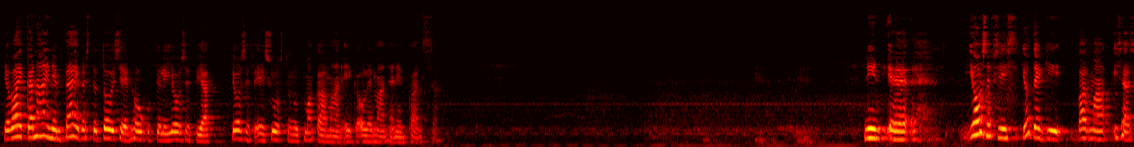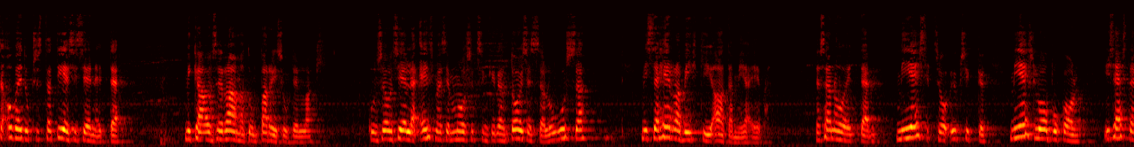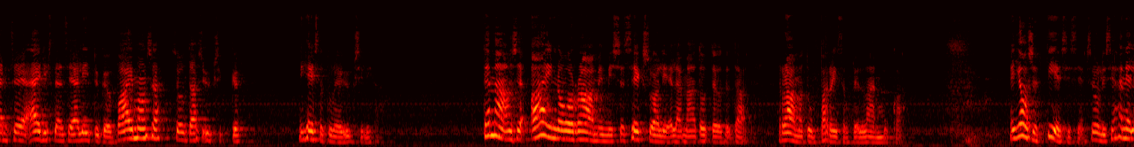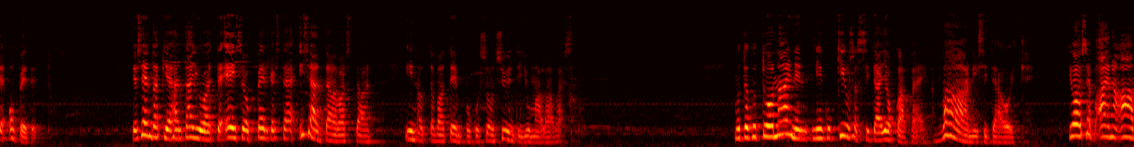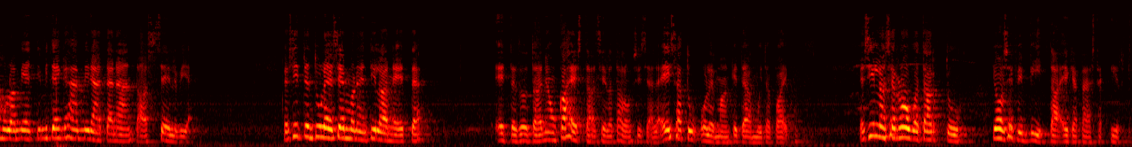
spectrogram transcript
Ja vaikka nainen päivästä toiseen houkutteli Joosefia, Joosef ei suostunut makaamaan eikä olemaan hänen kanssaan. Niin äh, Joosef siis jotenkin varmaan isänsä opetuksesta tiesi sen, että mikä on se raamatun parisuhdelaki. Kun se on siellä ensimmäisen Mooseksen kirjan toisessa luvussa, missä Herra vihkii Aatamia ja. Ja sanoo, että mies, se on yksikkö, mies luopukoon isästänsä ja äidistänsä ja liittykö vaimonsa, se on taas yksikkö, niin heistä tulee yksi liha. Tämä on se ainoa raami, missä seksuaalielämää toteutetaan raamatun parisuhden lain mukaan. Ja Joosef tiesi sen, se olisi hänelle opetettu. Ja sen takia hän tajuaa, että ei se ole pelkästään isäntää vastaan inhottava temppu, kun se on synti Jumalaa vastaan. Mutta kun tuo nainen niin kuin kiusasi sitä joka päivä, vaani sitä oikein. Joosef aina aamulla mietti, mitenköhän minä tänään taas selviä. Ja sitten tulee semmoinen tilanne, että, että tota, ne on kahdestaan siellä talon sisällä. Ei satu olemaan ketään muita paikalla. Ja silloin se rouva tarttuu Joosefin viittaa eikä päästä irti.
